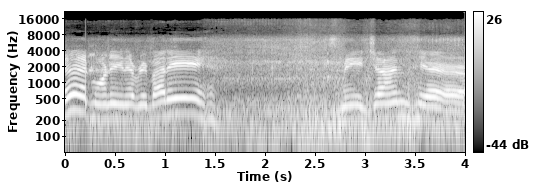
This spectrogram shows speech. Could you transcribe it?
Good morning, everybody. It's me, John, here.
